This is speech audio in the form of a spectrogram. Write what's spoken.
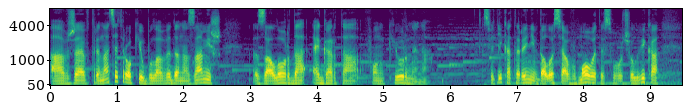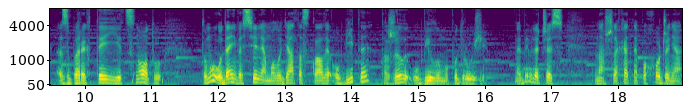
а вже в 13 років була видана заміж за лорда Егарта фон Кюрнена. Святій Катерині вдалося вмовити свого чоловіка зберегти її цноту, тому у день весілля молодята склали обіти та жили у білому подружжі. Не дивлячись на шляхетне походження,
